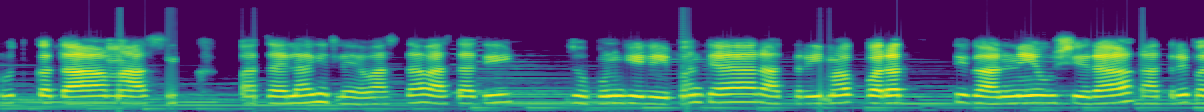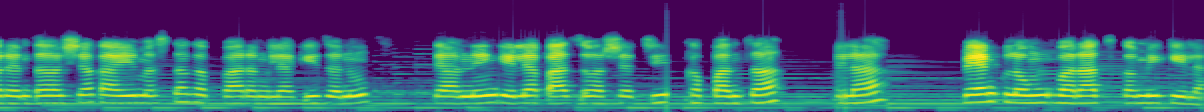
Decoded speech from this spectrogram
भूतकथा मासिक वाचायला घेतले. वाचता वाचता ती झोपून गेली. पण त्या रात्री मग परत तिघांनी उशिरा रात्रीपर्यंत अशा काही मस्त गप्पा रंगल्या की जणू त्याने गेल्या पाच वर्षाची गप्पांचा केला बँक लोन बराच कमी केला.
